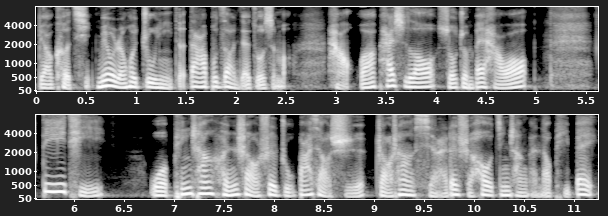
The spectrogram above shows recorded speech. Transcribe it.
不要客气，没有人会注意你的，大家不知道你在做什么。好，我要开始喽，手准备好哦。第一题。我平常很少睡足八小时，早上起来的时候经常感到疲惫。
